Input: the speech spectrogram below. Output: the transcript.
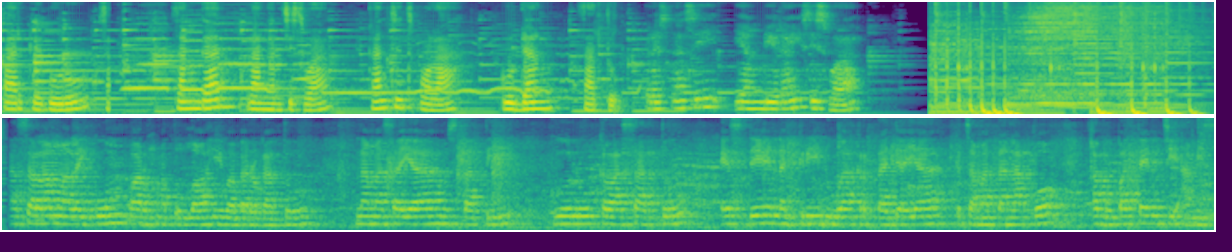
parkir guru Sanggar Langan Siswa, Kantin Sekolah, Gudang 1. Prestasi yang diraih siswa. Assalamualaikum warahmatullahi wabarakatuh. Nama saya Mustati, guru kelas 1 SD Negeri 2 Kertajaya, Kecamatan Lakbo, Kabupaten Ciamis.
